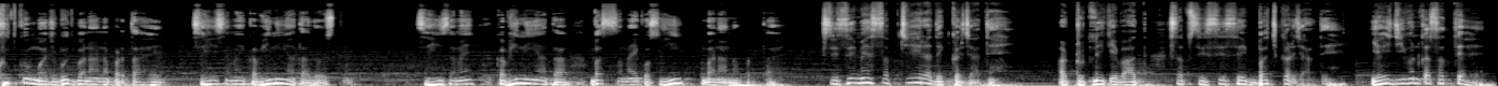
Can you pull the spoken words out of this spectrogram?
खुद को मज़बूत बनाना पड़ता है। सही समय कभी नहीं आता दोस्तों। सही समय कभी नहीं आता, बस समय को सही बनाना पड़ता है। शीशे में सब चेहरा देख कर जाते हैं और टूटने के बाद सब शीशे से बच कर जाते हैं। यही जीवन का सत्य है।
